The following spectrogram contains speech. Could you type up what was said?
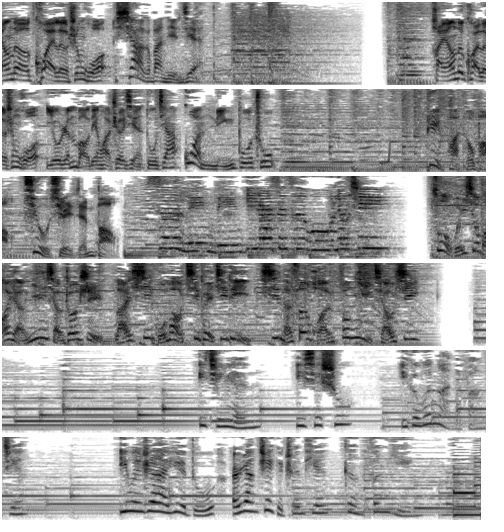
洋的快乐生活，下个半点见。海洋的快乐生活由人保电话车险独家冠名播出。电话投保就选人保。四零零一二三四五六七。做维修保养音响装饰，来西国贸汽配基地西南三环丰益桥西。一群人，一些书，一个温暖的房间，因为热爱阅读而让这个春天更丰盈。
